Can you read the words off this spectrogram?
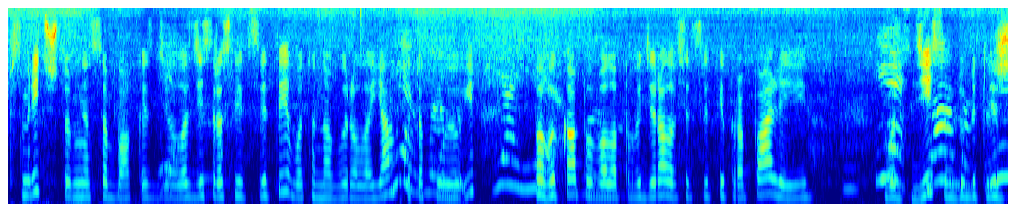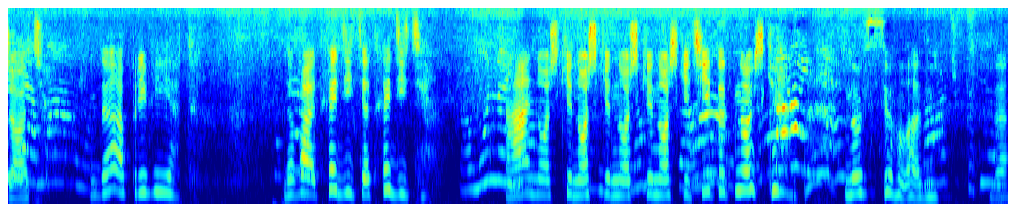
Посмотрите, что у меня собака сделала. Здесь росли цветы, вот она вырыла ямку такую и повыкапывала, повыдирала, все цветы пропали. И вот здесь он любит лежать. Да, привет. Давай, отходите, отходите. А, ножки, ножки, ножки, ножки. Чьи тут ножки? Ну все, ладно. Да.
